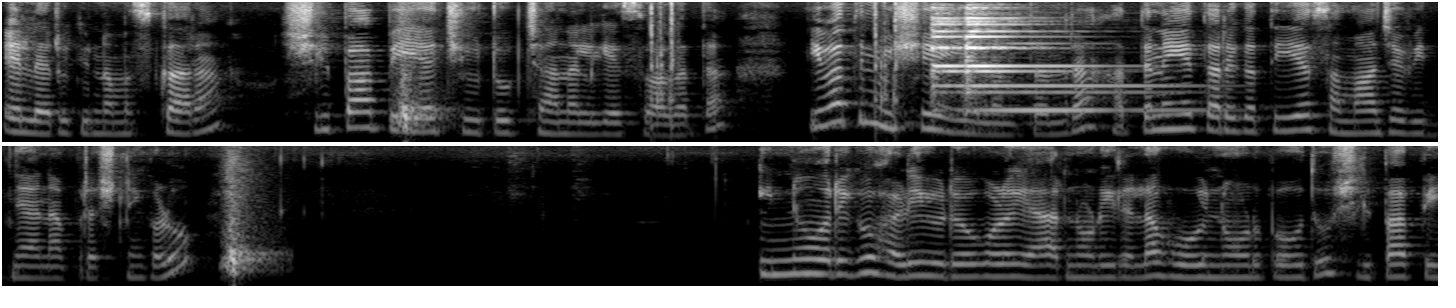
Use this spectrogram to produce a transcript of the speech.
ಎಲ್ಲರಿಗೂ ನಮಸ್ಕಾರ. ಶಿಲ್ಪಾ ಪಿ ಎಚ್ ಯೂಟ್ಯೂಬ್ ಚಾನಲ್ಗೆ ಸ್ವಾಗತ. ಇವತ್ತಿನ ವಿಷಯ ಏನಂತಂದ್ರೆ ಹತ್ತನೆಯ ತರಗತಿಯ ಸಮಾಜ ವಿಜ್ಞಾನ ಪ್ರಶ್ನೆಗಳು. ಇನ್ನೂವರೆಗೂ ಹಳಿ ವಿಡಿಯೋಗಳು ಯಾರು ನೋಡಿರಲ್ಲ ಹೋಗಿ ನೋಡ್ಬೋದು. ಶಿಲ್ಪಾ ಪಿ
